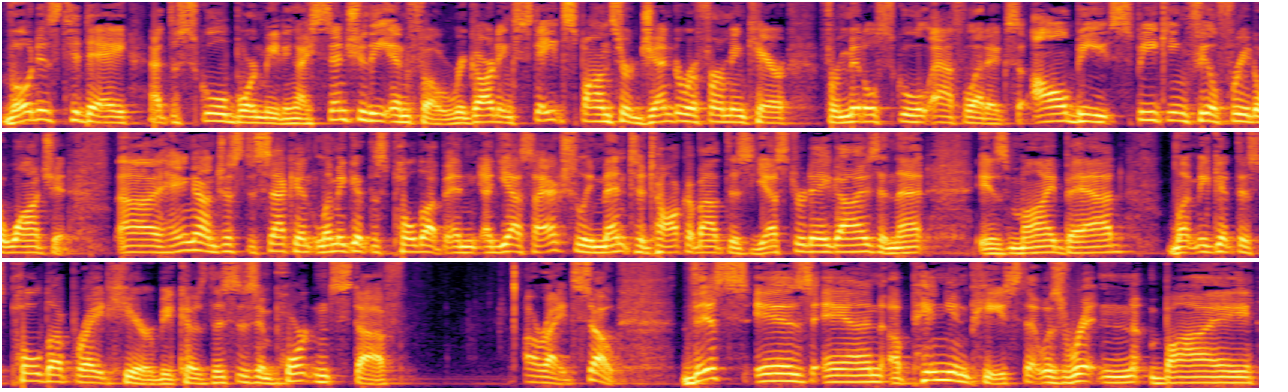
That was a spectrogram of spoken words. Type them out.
Vote is today at the school board meeting. I sent you the info regarding state sponsored gender affirming care for middle school athletics. I'll be speaking. Feel free to watch it. Uh, hang on just a second. Let me get this pulled up. And, and yes, I actually meant to talk about this yesterday, guys, and that is my bad. Let me get this pulled up right here because this is important stuff. All right, so this is an opinion piece that was written by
